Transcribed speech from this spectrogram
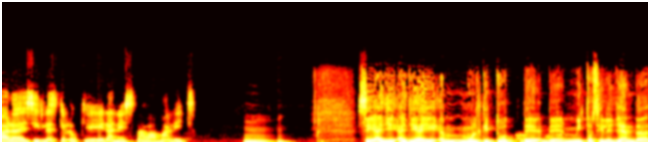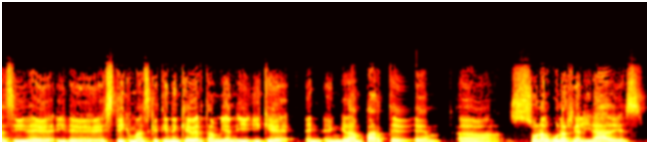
para decirles que lo que eran estaba mal hecho. Mm. Sí, allí, allí hay em, multitud de, mitos y leyendas y de, estigmas que tienen que ver también y, que en, gran parte ah, son algunas realidades,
